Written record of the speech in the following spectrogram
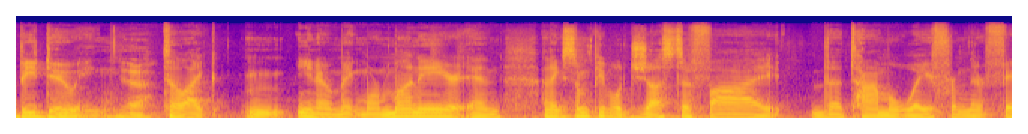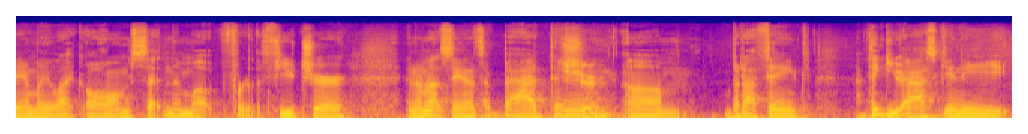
be doing Yeah. to like you know make more money or, and I think some people justify the time away from their family like oh I'm setting them up for the future and I'm not saying that's a bad thing Sure. um, but I think I think you ask any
